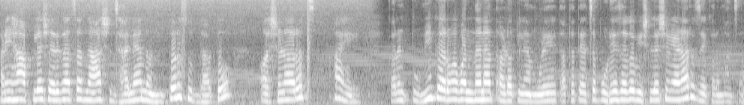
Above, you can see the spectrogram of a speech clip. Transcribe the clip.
आणि हा आपल्या शरीराचा नाश झाल्यानंतरसुद्धा तो असणारच आहे. कारण तुम्ही कर्मबंधनात अडकल्यामुळे आता त्याचं पुढे सगळं विश्लेषण येणारच आहे कर्माचं.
